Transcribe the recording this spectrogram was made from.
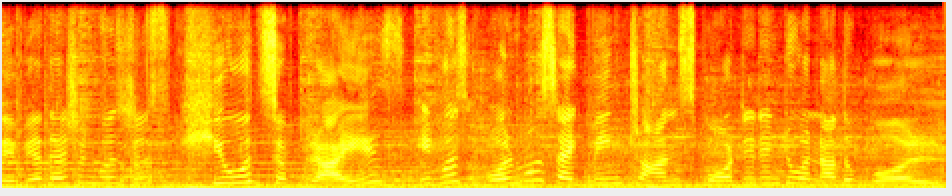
Divya Darshan was just huge surprise. It was almost like being transported into another world.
